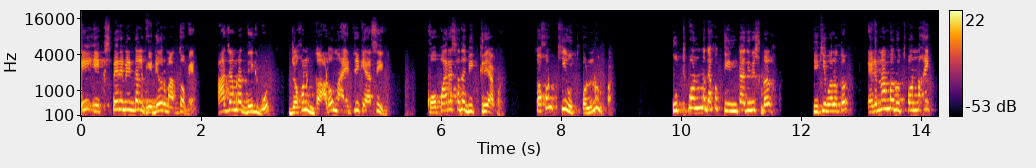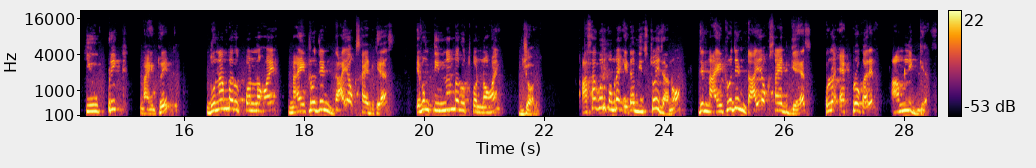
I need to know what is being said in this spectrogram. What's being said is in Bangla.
এই এক্সপেরিমেন্টাল ভিডিওর মাধ্যমে আজ আমরা দেখব যখন গাঢ় নাইট্রিক অ্যাসিড কপারের সাথে বিক্রিয়া করে, তখন কি উৎপন্ন হয়? উৎপন্ন দেখো তিনটা জিনিস টোটাল কি কি বলতো? এক নাম্বার উৎপন্ন হয় কিউপ্রিক নাইট্রেট দু নাম্বার উৎপন্ন হয় নাইট্রোজেন ডাইঅক্সাইড গ্যাস এবং তিন নাম্বার উৎপন্ন হয় জল। আশা করি তোমরা এটা নিশ্চয়ই জানো যে নাইট্রোজেন ডাইঅক্সাইড গ্যাস হলো এক প্রকারের আম্লিক গ্যাস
